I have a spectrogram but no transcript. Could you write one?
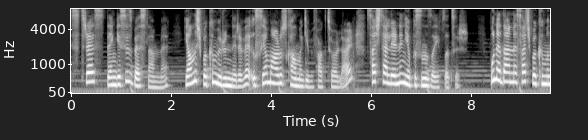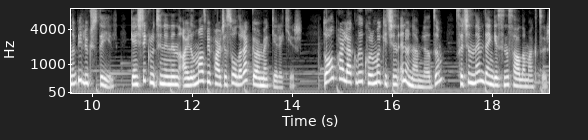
Stres, dengesiz beslenme, yanlış bakım ürünleri ve ısıya maruz kalma gibi faktörler saç tellerinin yapısını zayıflatır. Bu nedenle saç bakımını bir lüks değil, gençlik rutininin ayrılmaz bir parçası olarak görmek gerekir. Doğal parlaklığı korumak için en önemli adım saçın nem dengesini sağlamaktır.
